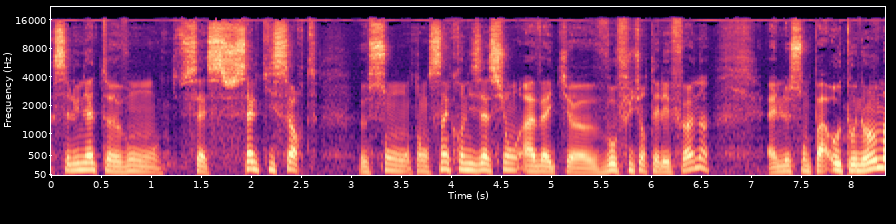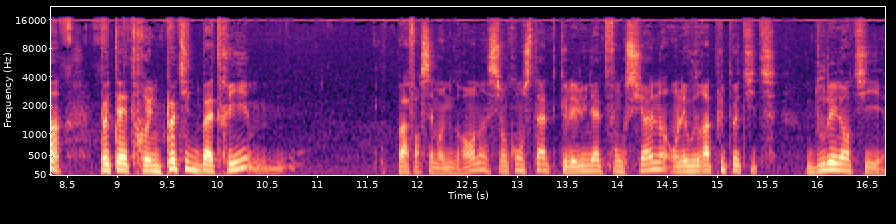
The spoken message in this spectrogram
Ces lunettes vont, celles qui sortent sont en synchronisation avec euh, vos futurs téléphones. Elles ne sont pas autonomes. Peut-être une petite batterie, pas forcément une grande. Si on constate que les lunettes fonctionnent, on les voudra plus petites, d'où les lentilles.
